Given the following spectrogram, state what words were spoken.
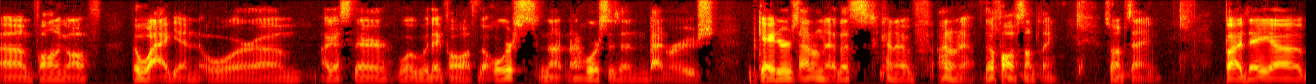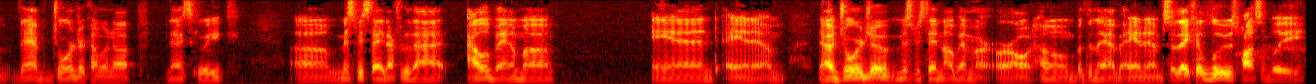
um, falling off the wagon, or um, I guess they're what would they fall off the horse? Not not horses in Baton Rouge, Gators. I don't know. That's kind of I don't know. They'll fall off something. That's what I'm saying. But they uh, they have Georgia coming up next week, um, Mississippi State after that, Alabama, and A and M. Now Georgia, Mississippi State, and Alabama are, are all at home, but then they have A and M, so they could lose possibly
